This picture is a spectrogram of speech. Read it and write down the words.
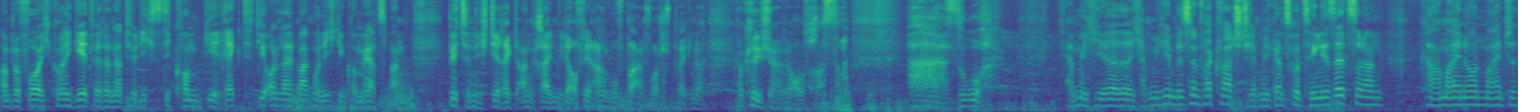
Und bevor ich korrigiert werde, natürlich ist die Com direkt die Online-Bank und nicht die Commerzbank. Bitte nicht direkt angreifen, wieder auf den Anrufbeantworter sprechen. Da, kriege ich ja wieder Ausraster. Ah, so. Ich habe mich, hab mich hier ein bisschen verquatscht. Ich habe mich ganz kurz hingesetzt und dann kam einer und meinte,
